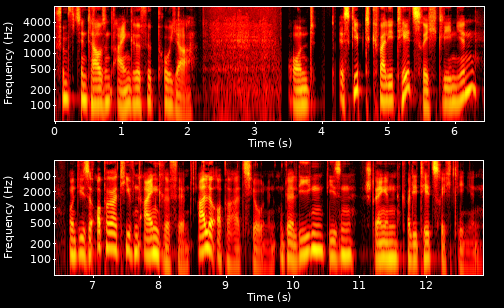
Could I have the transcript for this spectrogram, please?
15.000 Eingriffe pro Jahr. Und es gibt Qualitätsrichtlinien und diese operativen Eingriffe, alle Operationen unterliegen diesen strengen Qualitätsrichtlinien.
